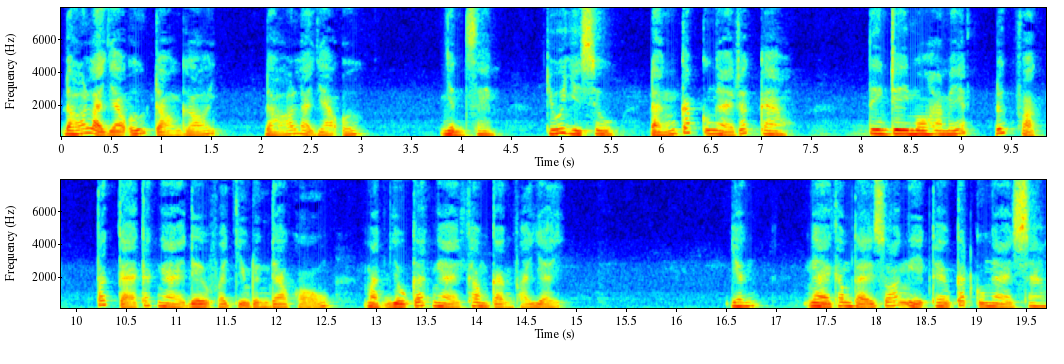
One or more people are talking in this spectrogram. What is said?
Đó là giao ước trọn gói. Đó là giao ước. Nhìn xem, Chúa Giêsu đẳng cấp của Ngài rất cao. Tiên tri Mohammed, Đức Phật, tất cả các ngài đều phải chịu đựng đau khổ, mặc dù các ngài không cần phải vậy. Dấn, ngài không thể xóa nghiệp theo cách của ngài sao?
